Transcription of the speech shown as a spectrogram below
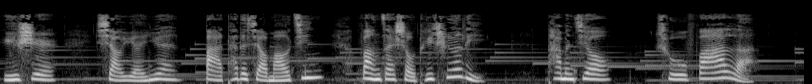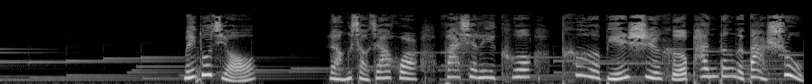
于是，小圆圆把她的小毛巾放在手推车里，他们就出发了。没多久。两个小家伙发现了一棵特别适合攀登的大树。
